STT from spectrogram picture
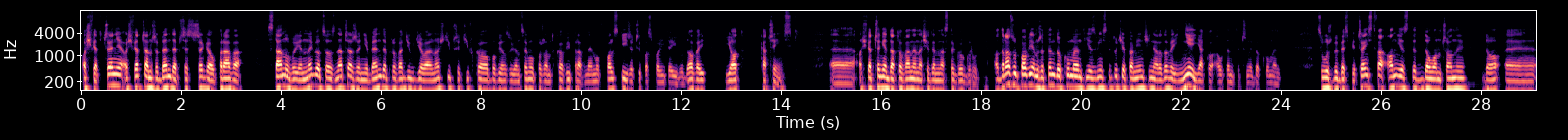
Oświadczenie. Oświadczam, że będę przestrzegał prawa stanu wojennego, co oznacza, że nie będę prowadził działalności przeciwko obowiązującemu porządkowi prawnemu w Polskiej Rzeczypospolitej Ludowej J. Kaczyński. E, oświadczenie datowane na 17 grudnia. Od razu powiem, że ten dokument jest w Instytucie Pamięci Narodowej nie jako autentyczny dokument Służby Bezpieczeństwa, on jest dołączony do e,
